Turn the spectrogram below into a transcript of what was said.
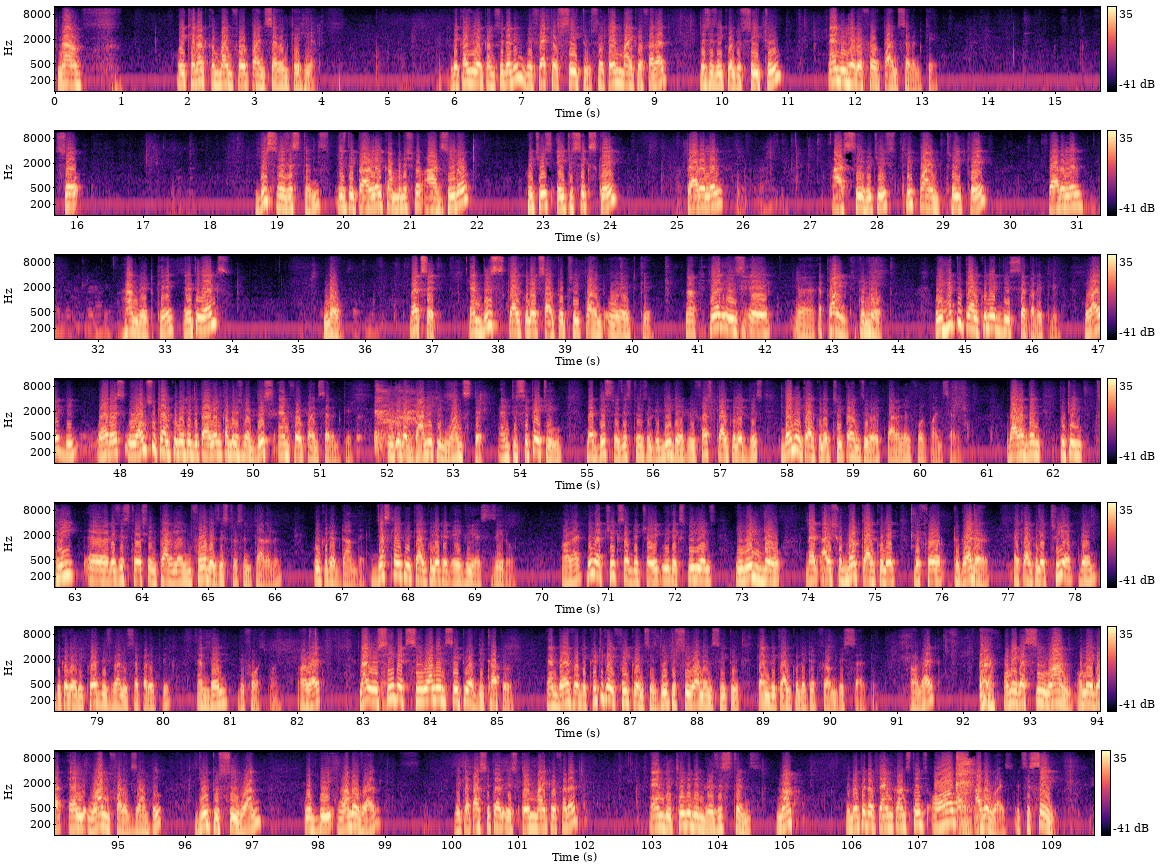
now we cannot combine 4.7k here. Because we are considering the effect of C2 so 10 microfarad this is equal to C2 and we have a 4.7k so this resistance is the parallel combination of R0 which is 86k parallel RC which is 3.3k parallel 100k anything else? No. That's it. And this calculates out to 3.08k now here is a uh, a point to note. We had to calculate this separately. Why did whereas we also calculated the parallel combination of this and 4.7k we could have done it in one step anticipating that this resistance will be needed. We first calculate this then we calculate 3.08 parallel 4.7 rather than putting three uh, resistors in parallel and four resistors in parallel we could have done that. Just like we calculated AVS 0 alright? These are tricks of the trade. With experience you will know that I should not calculate the four together I calculate three of them because I require these values separately and then the fourth one alright now you see that C1 and C2 are decoupled and therefore the critical frequencies due to C1 and C2 can be calculated from this circuit. Alright omega C1 omega L1 for example due to C1 would be 1 over the capacitor is 10 microfarad and the Thevenin resistance not the method of time constants or otherwise. It is the same.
